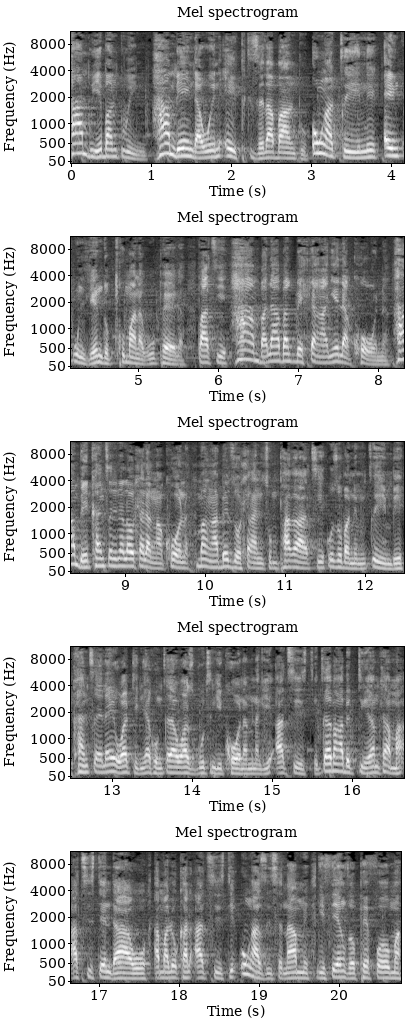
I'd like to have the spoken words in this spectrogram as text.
hamba uye ebantwini hamba ey'ndaweni ey'phithizela abantu ungagcini ey'nkundleni zokuxhumana kuphela. But hamba la abantu behlanganyela khona hamba ekhanseleni la uhlala ngakhona. Uma ngabe ezohlanganisa umphakathi kuzoba nemicimbi. Khansela ewadini yakho ngicela wazi ukuthi ngikhona mina ngiyi-artist ngicela uma ngabe kudingeka mhlawumbe ama-artist endawo ama-local artist ungazise nami ngifike ngizophefoma.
